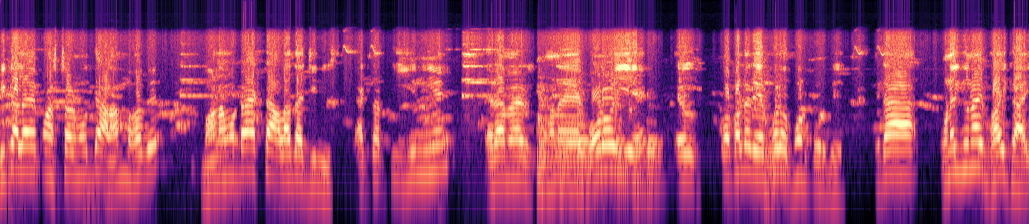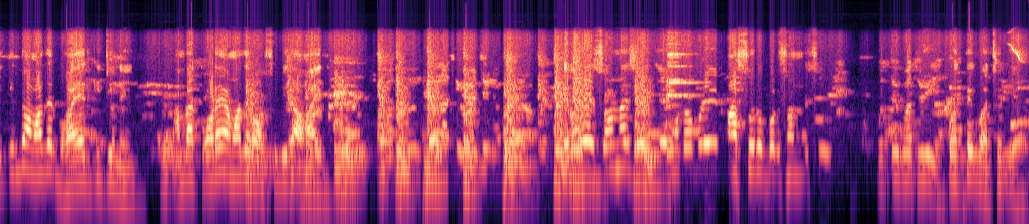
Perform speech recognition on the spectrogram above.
বিকালে পাঁচটার মধ্যে আরম্ভ হবে। বানামোটা একটা আলাদা জিনিস। একটা ইয়ে নিয়ে এরমের মানে বড় ইয়ে কপালের এফোর ওফোর করবে। এটা অনেকজনাই ভয় খায় কিন্তু আমাদের ভয়ের কিছু নেই। আমরা করে আমাদের অসুবিধা হয় না। এবারে সন্ন্যাসী হচ্ছে মোটামুটি পাঁচশোর উপর সন্ন্যাসী। প্রত্যেক বছরই? প্রত্যেক বছরই। হয়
